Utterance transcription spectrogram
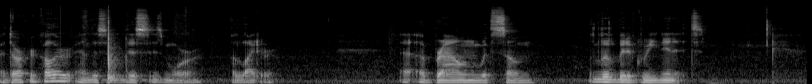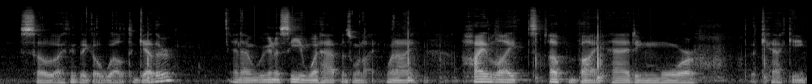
a darker color, and this is, this is more a lighter, a brown with some, a little bit of green in it. So I think they go well together, and we're gonna see what happens when I when I highlight up by adding more the khaki.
